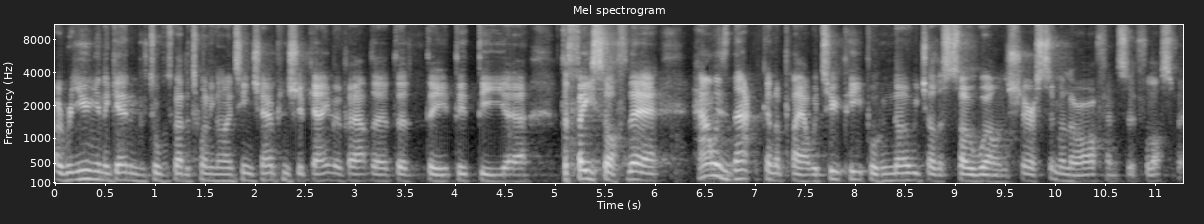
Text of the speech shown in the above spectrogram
a reunion again? We've talked about the 2019 championship game, about the the the the the, uh, the face off there. How is that going to play out with two people who know each other so well and share a similar offensive philosophy?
